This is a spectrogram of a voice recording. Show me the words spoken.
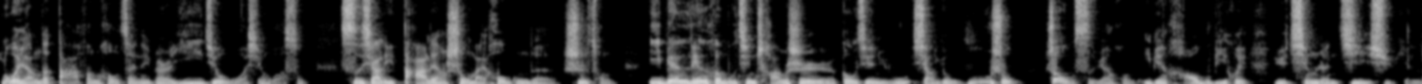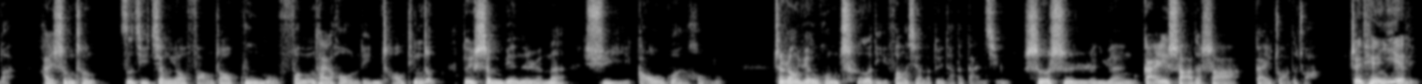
洛阳的大冯后在那边依旧我行我素，私下里大量收买后宫的侍从，一边联合母亲常氏勾结女巫，想用巫术咒死袁弘，一边毫不避讳与情人继续淫乱。还声称自己将要仿照姑母冯太后临朝听政，对身边的人们许以高官厚禄，这让袁弘彻底放下了对他的感情。涉事人员该杀的杀，该抓的抓。这天夜里，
